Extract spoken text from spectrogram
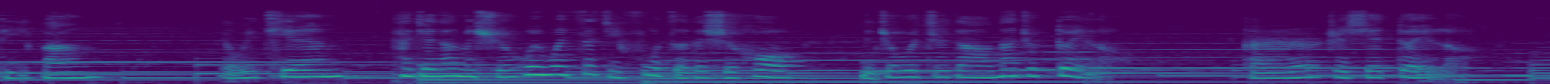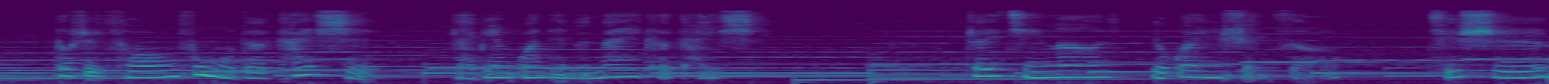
地方。有一天，看见他们学会为自己负责的时候，你就会知道那就对了。而这些对了，都是从父母的开始改变观点的那一刻开始。这一集呢，有关于选择。其实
